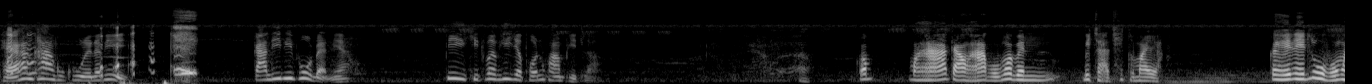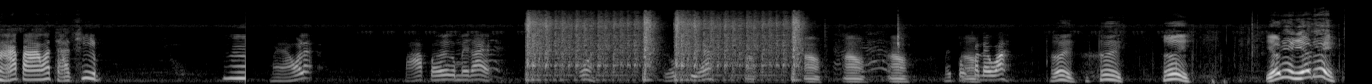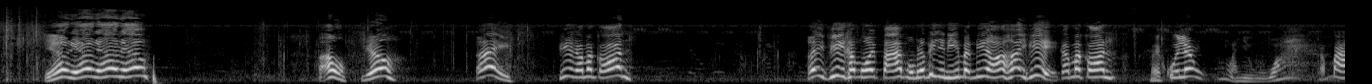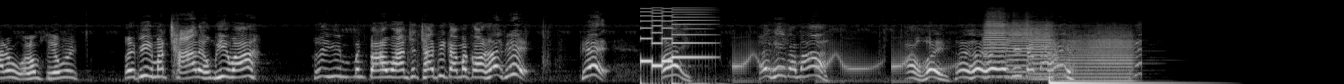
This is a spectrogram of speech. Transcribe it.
แถข้างๆคูๆเลยนะพี่ การที่พี่พูดแบบเนี้ย พี่คิดว่าพี่จะพ้นความผิดเหรอ ก็มาหากล่าวหาผมว่าเป็นมิจฉาชีพทำไมอะ ก็เห็นเห็นรูปผมหาปลามัจฉาชีพไม่เอาละปลาเปอร์ก็ไม่ได้โอ้ยลมเสียเอาเอาเอาไม่ตกกันเลยวะ เฮ้ย เฮ้ย เฮ้ย เดี๋ยวดิเดี๋ยวดิเดี๋ยวเดี๋ยวเดี๋ยวเดี๋ยวเอาเดี๋ยวเฮ้ยพี่กลับมาก่อนเฮ้ยพี่ขโมยปลาผมแล้วพี่จะหนีแบบนี้เหรอเฮ้ยพี่กลับมาก่อนไม่คุยแล้วอะไรวะกลับบ้านแล้วอารมณ์เสียเลยเฮ้ยพี่มัดช้าอะไรของพี่วะเฮ้ยนี่มันปลาวานชัดๆพี่กลับมาก่อนเฮ้ยพี่พี่เฮ้ยเฮ้ยพี่กลับมาเอ้าเฮ้ยเฮ้ยเฮ้ยเฮ้ยพี่กลับมาเฮ้ย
